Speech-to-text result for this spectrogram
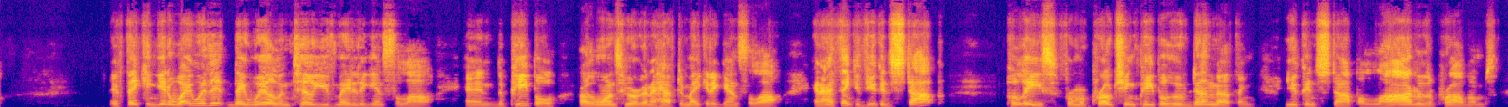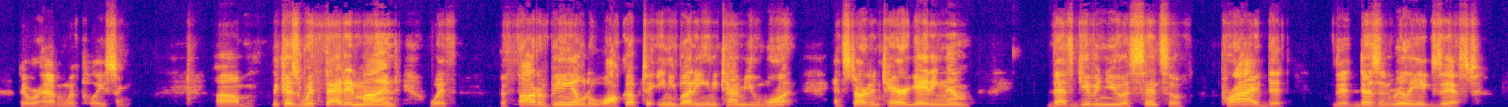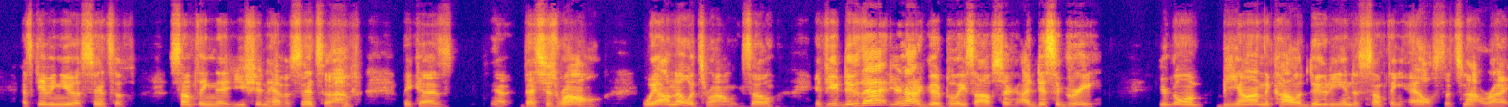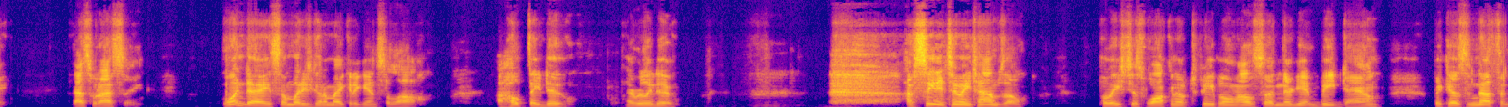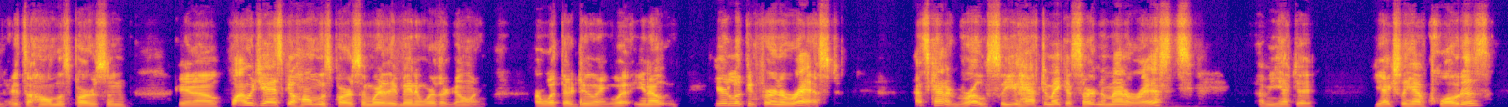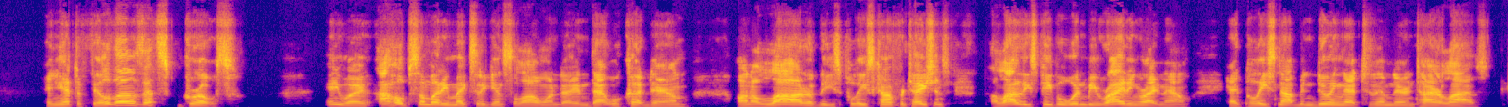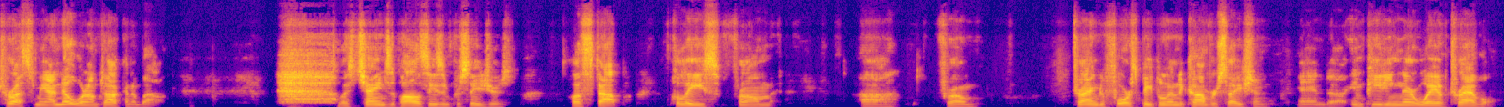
If they can get away with it, they will until you've made it against the law. And the people are the ones who are going to have to make it against the law. And I think if you could stop police from approaching people who've done nothing, you can stop a lot of the problems that we're having with policing. Um, because with that in mind, with the thought of being able to walk up to anybody anytime you want and start interrogating them, that's giving you a sense of pride that that doesn't really exist. That's giving you a sense of something that you shouldn't have a sense of because you know, that's just wrong. We all know it's wrong. So if you do that, you're not a good police officer. I disagree. You're going beyond the call of duty into something else that's not right. That's what I see. One day, somebody's going to make it against the law. I hope they do. I really do. I've seen it too many times, though. Police just walking up to people and all of a sudden they're getting beat down because nothing. It's a homeless person. You know, why would you ask a homeless person where they've been and where they're going or what they're doing? What, you know, you're looking for an arrest. That's kind of gross. So you have to make a certain amount of arrests. I mean, you have to, you actually have quotas and you have to fill those. That's gross. Anyway, I hope somebody makes it against the law one day and that will cut down on a lot of these police confrontations. A lot of these people wouldn't be rioting right now had police not been doing that to them their entire lives. Trust me, I know what I'm talking about. Let's change the policies and procedures. Let's stop police from uh, from trying to force people into conversation and uh, impeding their way of travel.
